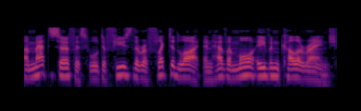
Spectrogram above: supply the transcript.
A matte surface will diffuse the reflected light and have a more even color range.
